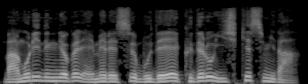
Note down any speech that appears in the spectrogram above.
마무리 능력을 MLS 무대에 그대로 이식했습니다.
